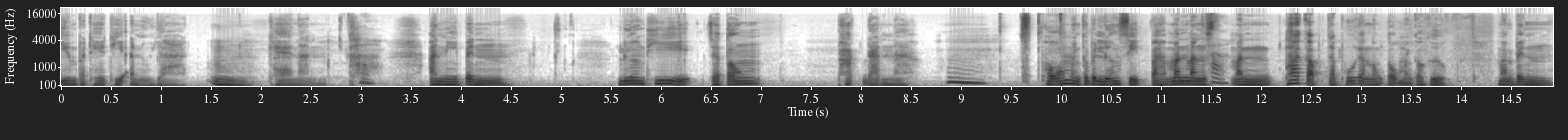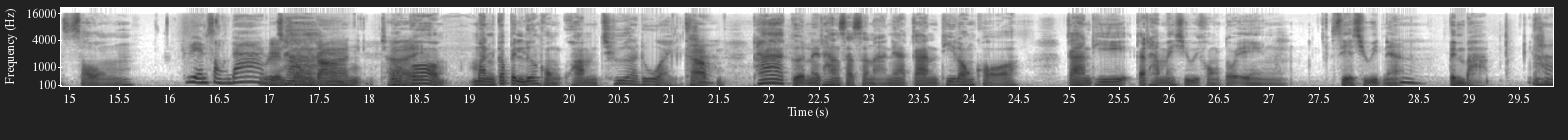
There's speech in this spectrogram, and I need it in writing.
ยื่นประเทศที่อนุญาตอืมแค่นั้นค่ะ อันนี้เป็นเรื่องที่จะต้องผลักดันนะอืม เพราะว่ามันก็เป็นเรื่องสิทธิ์ปะมันมันค่ะมันถ้ากับจะพูดกันตรงๆ มันก็คือ มันเป็นสองเรียนสองด้านเรียนใช่สองด้านใช่แล้วก็มันก็เป็นเรื่องของความเชื่อด้วยครับค่ะถ้าเกิดในทางศาสนาเนี่ยการที่ร้องขอ การที่กระทำให้ชีวิตของตัวเอง เสียชีวิตเนี่ยเป็นบาปค่ะ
